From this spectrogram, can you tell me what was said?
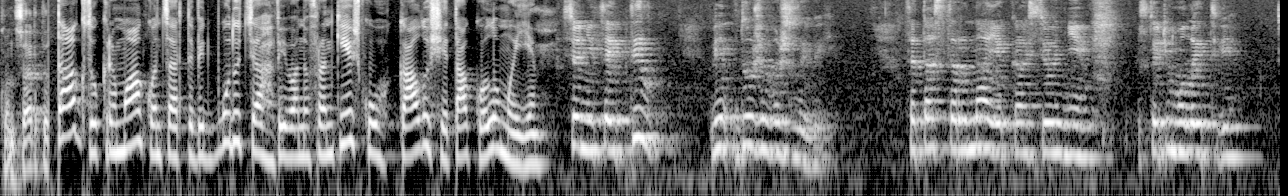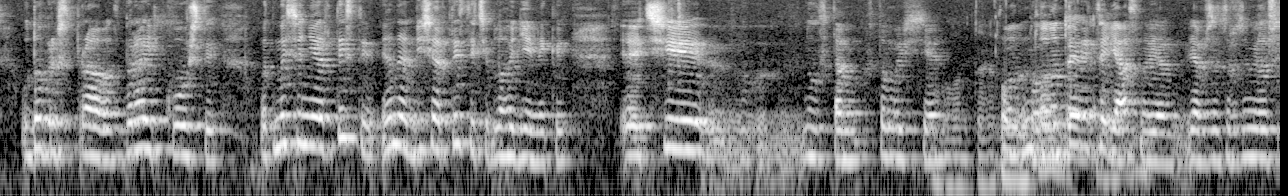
концерти. Так, зокрема, концерти відбудуться в Івано-Франківську, Калуші та Коломиї. Сьогодні цей тил він дуже важливий. Це та сторона, яка сьогодні стоїть у молитві, у добрих справах, збирають кошти. От ми сьогодні артисти, я не більше артисти чи благодійники, е, чи ну там хто ми ще волонтери. Ну, волонтери це ясно. Я, я вже зрозуміла, що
